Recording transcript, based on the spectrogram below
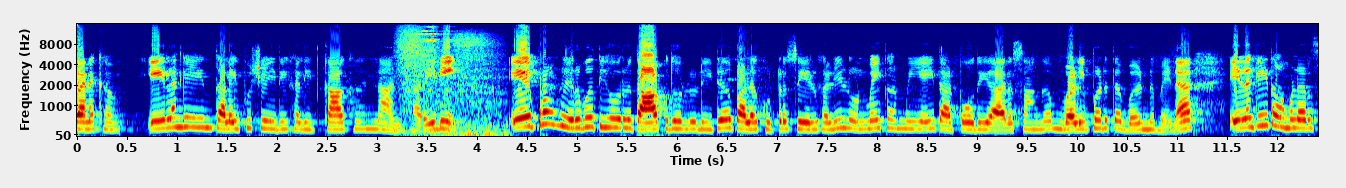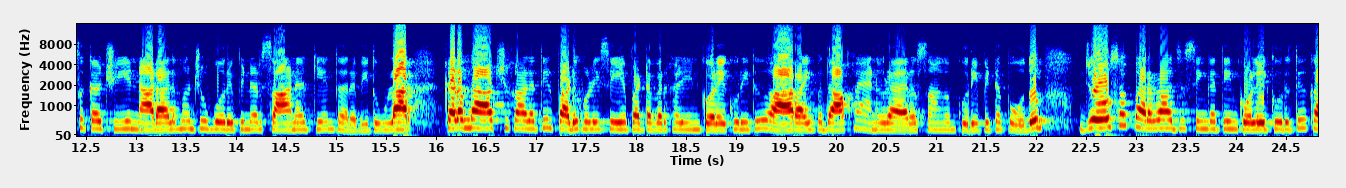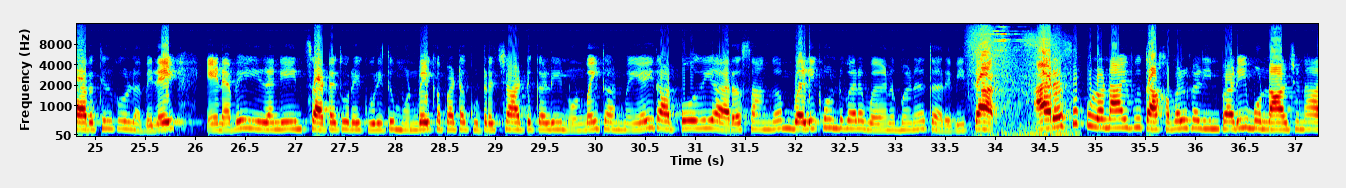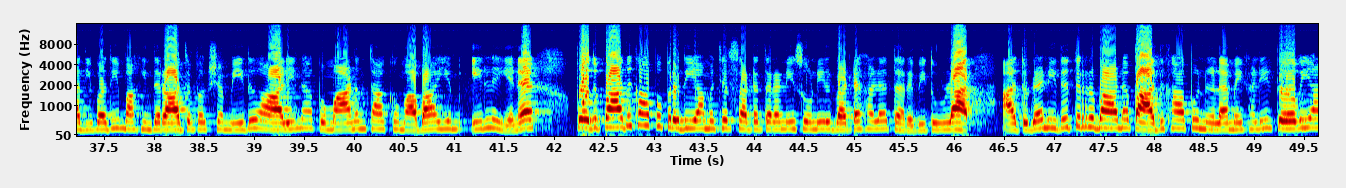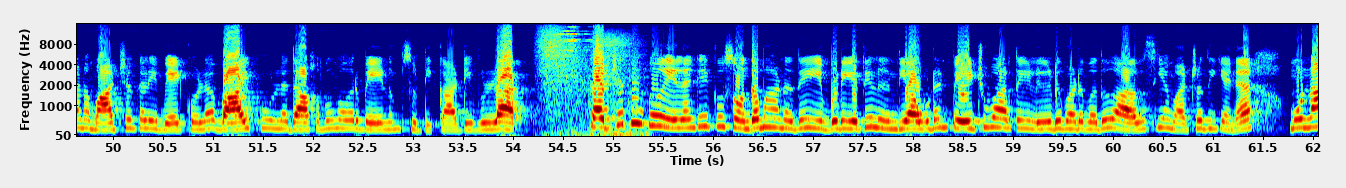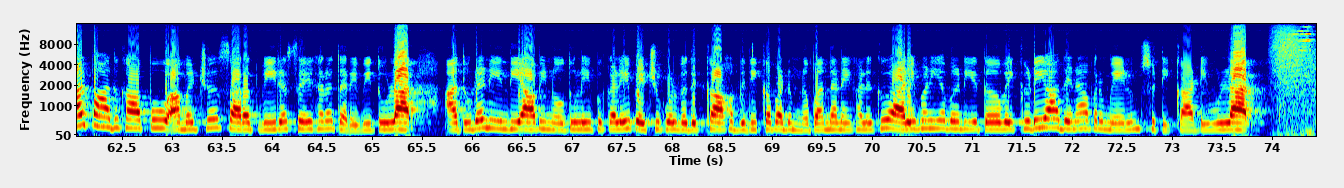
வணக்கம். இலங்கையின் தலைப்புச் செய்திகளுக்காக நான் ஹரிணி. ஏப்ரல் இருபத்தி ஒரு தாக்குதல் உள்ளிட்ட பல குற்ற செயல்களில் உண்மைத்தன்மையை தற்போதைய அரசாங்கம் வெளிப்படுத்த வேண்டும் என இலங்கை தமிழரசு கட்சியின் நாடாளுமன்ற உறுப்பினர் சாணக்கியன் தெரிவித்துள்ளார். கடந்த ஆட்சி காலத்தில் படுகொலை செய்யப்பட்டவர்களின் கொலை குறித்து ஆராய்வதாக அனுர அரசாங்கம் குறிப்பிட்ட போதும் ஜோசப் பரராஜசிங்கத்தின் கொலை குறித்து கருத்தில் கொள்ளவில்லை. எனவே இலங்கையின் சட்டத்துறை குறித்து முன்வைக்கப்பட்ட குற்றச்சாட்டுகளின் உண்மைத்தன்மையை தற்போதைய அரசாங்கம் வெளிக்கொண்டு வர வேண்டுமென தெரிவித்தார். அரசு புலனாய்வு தகவல்களின்படி முன்னாள் ஜனாதிபதி மஹிந்த ராஜபக்ஷ மீது ஆளில்லா விமானம் தாக்கும் அபாயம் இல்லை என பொது பாதுகாப்பு பிரதி அமைச்சர் சட்டத்தரணி சுனில் வட்டகல தெரிவித்துள்ளார். அத்துடன் இது தொடர்பான பாதுகாப்பு நிலைமைகளில் தேவையான மாற்றங்களை மேற்கொள்ள வாய்ப்பு உள்ளதாகவும் அவர் மேலும் சுட்டிக்காட்டியுள்ளார். கச்சத்தீவு இலங்கைக்கு சொந்தமானது. இவ்விடயத்தில் இந்தியாவுடன் பேச்சுவார்த்தையில் ஈடுபடுவது அவசியமற்றது என முன்னாள் பாதுகாப்பு அமைச்சர் சரத் வீரசேகர தெரிவித்துள்ளார். அத்துடன் இந்தியாவின் ஒத்துழைப்புகளை பெற்றுக்கொள்வதற்காக விதிக்கப்படும் நிபந்தனைகளுக்கு அடிபணிய வேண்டிய தேவை கிடையாது என அவர் மேலும் சுட்டிக்காட்டியுள்ளார்.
